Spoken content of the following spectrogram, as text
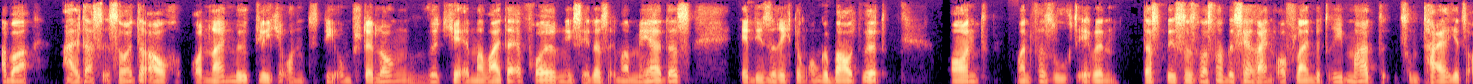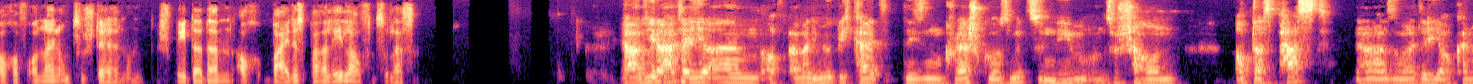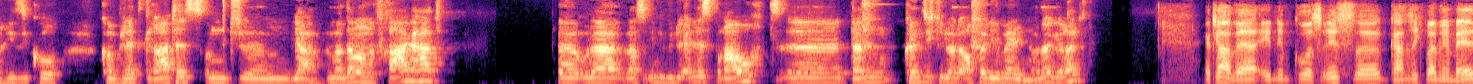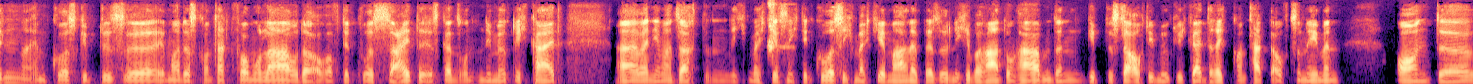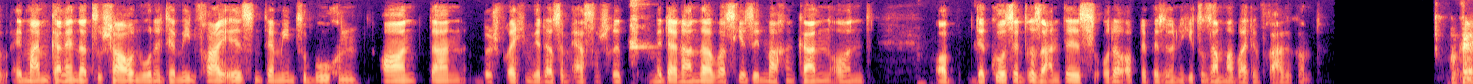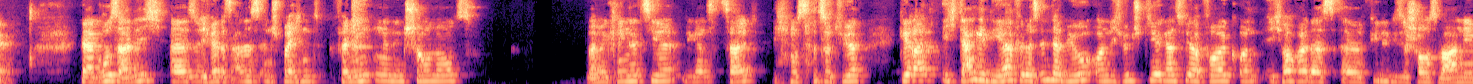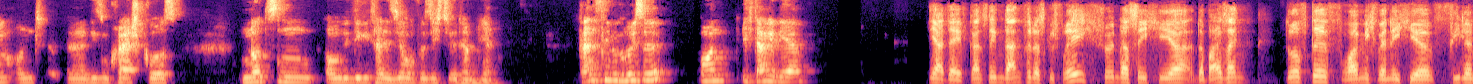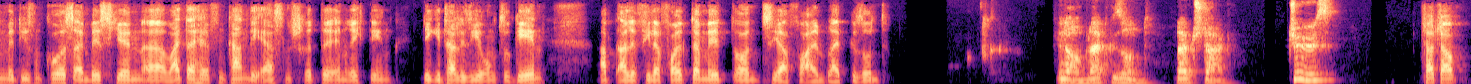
Aber all das ist heute auch online möglich und die Umstellung wird hier immer weiter erfolgen. Ich sehe das immer mehr, dass in diese Richtung umgebaut wird und man versucht eben das Business, was man bisher rein offline betrieben hat, zum Teil jetzt auch auf online umzustellen und später dann auch beides parallel laufen zu lassen. Ja, und jeder hat ja hier ähm, auf einmal die Möglichkeit, diesen Crashkurs mitzunehmen und zu schauen, ob das passt. Ja, also man hat ja hier auch kein Risiko, komplett gratis. Und ähm, ja, wenn man da noch eine Frage hat äh, oder was Individuelles braucht, äh, dann können sich die Leute auch bei dir melden, oder Gerald? Ja klar, wer in dem Kurs ist, äh, kann sich bei mir melden. Im Kurs gibt es äh, immer das Kontaktformular oder auch auf der Kursseite ist ganz unten die Möglichkeit, wenn jemand sagt, ich möchte jetzt nicht den Kurs, ich möchte hier mal eine persönliche Beratung haben, dann gibt es da auch die Möglichkeit, direkt Kontakt aufzunehmen und in meinem Kalender zu schauen, wo ein Termin frei ist, einen Termin zu buchen. Und dann besprechen wir das im ersten Schritt miteinander, was hier Sinn machen kann und ob der Kurs interessant ist oder ob eine persönliche Zusammenarbeit in Frage kommt. Okay. Ja, großartig. Also ich werde das alles entsprechend verlinken in den Show Notes bei mir klingelt es hier die ganze Zeit. Ich muss da zur Tür. Gerald, ich danke dir für das Interview und ich wünsche dir ganz viel Erfolg und ich hoffe, dass äh, viele diese Chance wahrnehmen und äh, diesen Crashkurs nutzen, um die Digitalisierung für sich zu etablieren. Ganz liebe Grüße und ich danke dir. Ja, Dave, ganz lieben Dank für das Gespräch. Schön, dass ich hier dabei sein durfte. Freue mich, wenn ich hier vielen mit diesem Kurs ein bisschen äh, weiterhelfen kann, die ersten Schritte in Richtung Digitalisierung zu gehen. Habt alle viel Erfolg damit und ja, vor allem bleibt gesund. Genau, bleibt gesund, bleibt stark. Tschüss. Ciao, ciao.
